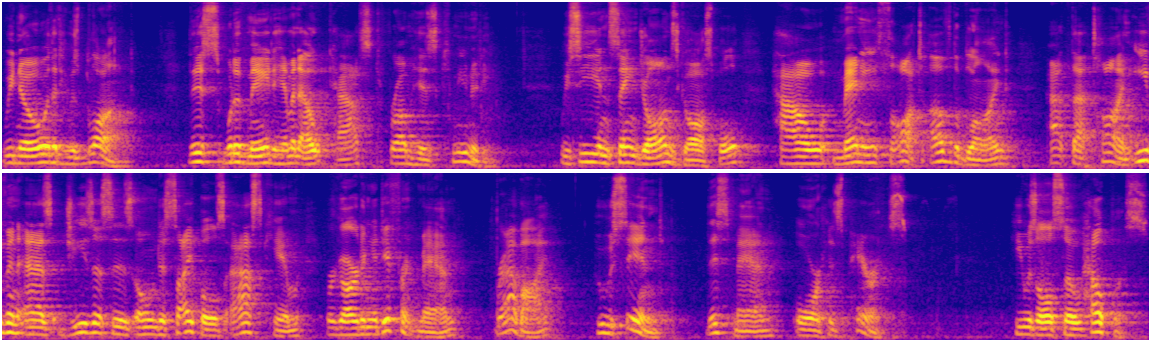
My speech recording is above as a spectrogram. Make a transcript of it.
We know that he was blind this would have made him an outcast from his community. We see in St. John's Gospel how many thought of the blind at that time, even as Jesus' own disciples ask him regarding a different man, Rabbi, who sinned, this man or his parents. He was also helpless.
